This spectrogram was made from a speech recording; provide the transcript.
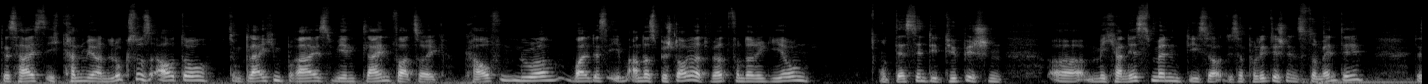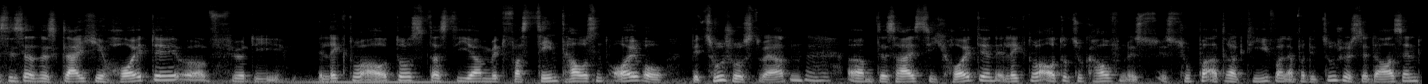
Das heißt, ich kann mir ein Luxusauto zum gleichen Preis wie ein Kleinfahrzeug kaufen, nur weil das eben anders besteuert wird von der Regierung. Und das sind die typischen äh, Mechanismen dieser, dieser politischen Instrumente. Das ist ja das gleiche heute äh, für die Elektroautos, dass die ja mit fast 10.000 Euro bezuschusst werden. Mhm. Ähm, das heißt, sich heute ein Elektroauto zu kaufen, ist, ist super attraktiv, weil einfach die Zuschüsse da sind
